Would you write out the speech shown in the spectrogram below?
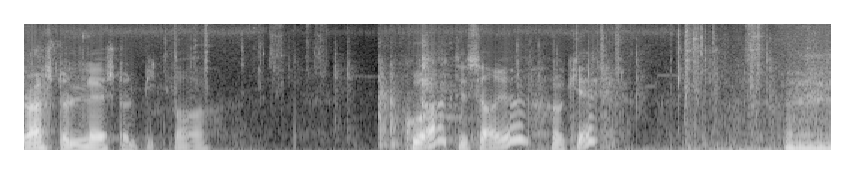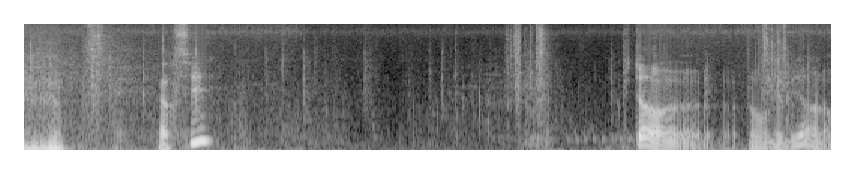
Là, je te le laisse, je te le pique pas. Quoi? T'es sérieux? Ok. Merci. Putain, euh, là on est bien là.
